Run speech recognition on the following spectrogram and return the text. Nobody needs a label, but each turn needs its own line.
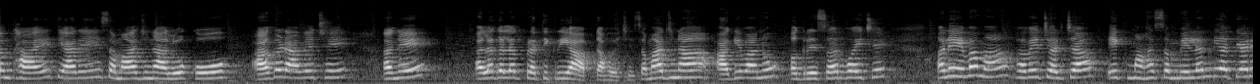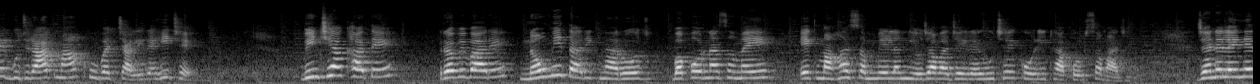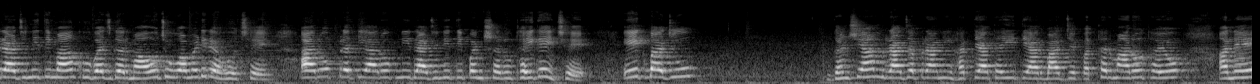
આંદોલન થાય ત્યારે સમાજના લોકો આગળ આવે છે અને અલગ અલગ પ્રતિક્રિયા આપતા હોય છે. સમાજના આગેવાનો અગ્રેસર હોય છે અને એવામાં હવે ચર્ચા એક મહાસંમેલનની અત્યારે ગુજરાતમાં ખૂબ જ ચાલી રહી છે. વિંછિયા ખાતે રવિવારે નવમી તારીખના રોજ બપોરના સમયે એક મહાસંમેલન યોજાવા જઈ રહ્યું છે કોળી ઠાકોર સમાજનું. જેને લઈને રાજનીતિમાં ખૂબ જ ગરમાવો જોવા મળી રહ્યો છે. આરોપ પ્રત્યારોપની રાજનીતિ પણ શરૂ થઈ ગઈ છે. એક બાજુ ઘનશ્યામ રાજપરાની હત્યા થઈ, ત્યારબાદ જે પથ્થરમારો થયો અને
